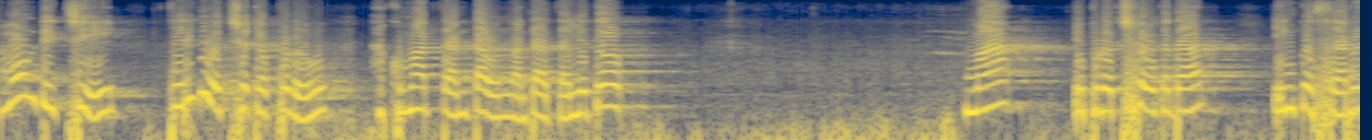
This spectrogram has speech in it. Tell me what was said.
అమౌంట్ ఇచ్చి తిరిగి వచ్చేటప్పుడు ఆ కుమార్తె అంటా ఉందంట ఆ తల్లితో మా ఇప్పుడు వచ్చావు కదా ఇంకోసారి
